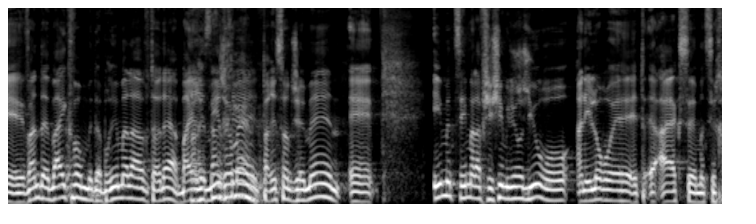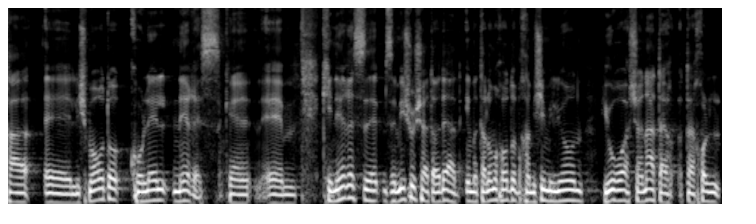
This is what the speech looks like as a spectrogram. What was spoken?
אה, ון דה בייק כבר מדברים עליו, אתה יודע, באיירן מינכן. פריס סן ג'רמן. אה, אם מציעים עליו 60 מיליון יורו, אני לא רואה את אייקס מצליחה אה, לשמור אותו, כולל נרס, כן? אה, כי נרס זה, זה מישהו שאתה יודע, אם אתה לא מוכר אותו ב-50 מיליון יורו השנה, אתה, אתה יכול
